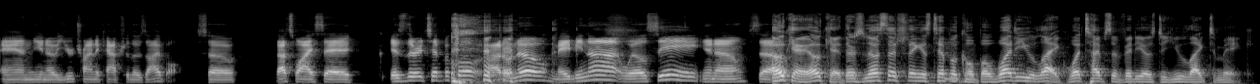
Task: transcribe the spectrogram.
and you know you're trying to capture those eyeballs. So that's why i say is there a typical? I don't know. Maybe not. We'll see you know so okay okay. There's no such thing as typical mm-hmm. but what do you like? What types of videos do you like to make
